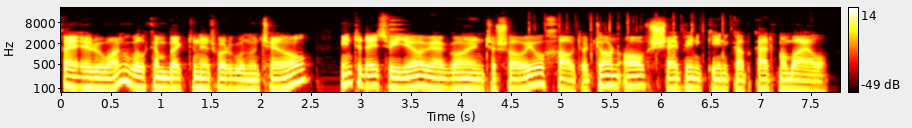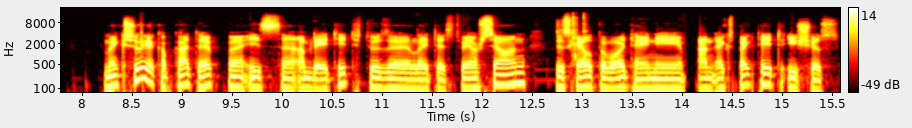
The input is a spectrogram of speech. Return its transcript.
Hi everyone, welcome back to Network Guru channel. In today's video we are going to show you how to turn off snapping in CapCut Mobile. Make sure your CapCut app is uh, updated to the latest version, this helps avoid any unexpected issues.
